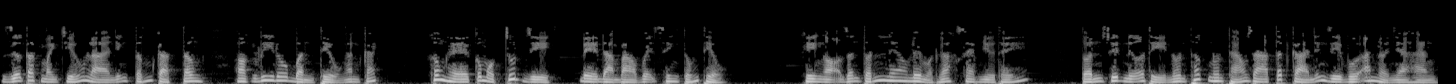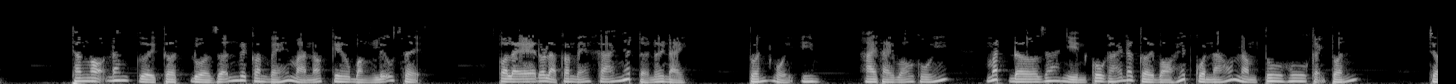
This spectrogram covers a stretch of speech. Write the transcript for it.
Giữa các manh chiếu là những tấm cà tông hoặc rido bẩn thỉu ngăn cách, không hề có một chút gì để đảm bảo vệ sinh tối thiểu. Khi ngọ dẫn Tuấn leo lên một gác xem như thế, Tuấn suýt nữa thì nôn thốc nôn tháo ra tất cả những gì vừa ăn ở nhà hàng. Thằng ngọ đang cười cợt đùa dẫn với con bé mà nó kêu bằng liễu sệ. Có lẽ đó là con bé khá nhất ở nơi này. Tuấn ngồi im, hai tay bó gối, mắt đờ ra nhìn cô gái đã cởi bỏ hết quần áo nằm tô hô cạnh Tuấn. Chờ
